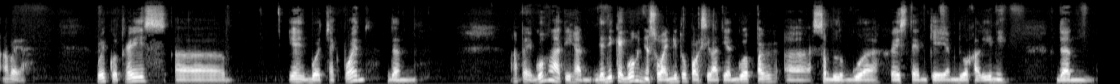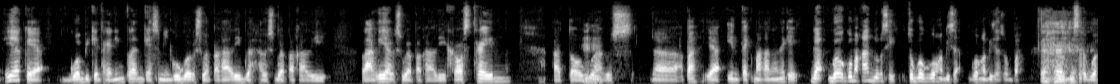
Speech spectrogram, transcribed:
apa ya gue ikut race eh, ya buat checkpoint dan apa ya gue ngelatihan. Jadi kayak gue nyesuaiin gitu porsi latihan gue per eh, sebelum gue race 10k yang dua kali ini. Dan iya kayak gue bikin training plan kayak seminggu gue harus berapa kali harus berapa kali lari harus berapa kali cross train atau gue Mhm. harus eh, apa ya intake makanannya kayak nggak gue gue makan belum sih. Itu gue gue nggak bisa gue nggak bisa sumpah. Belum bisa gue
